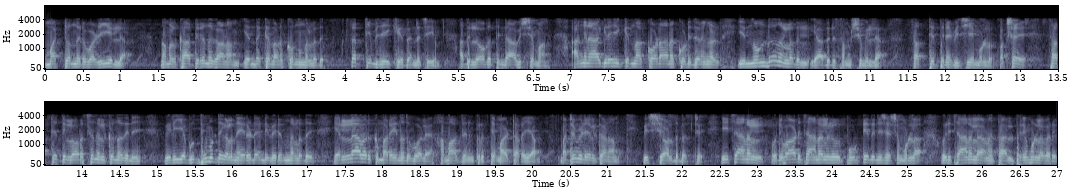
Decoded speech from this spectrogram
മറ്റൊന്നൊരു വഴിയില്ല. നമ്മൾ കാത്തിരുന്ന് കാണാം എന്തൊക്കെ നടക്കുന്നു എന്നുള്ളത്. സത്യം വിജയിക്കുക തന്നെ ചെയ്യും. അത് ലോകത്തിന്റെ ആവശ്യമാണ്. അങ്ങനെ ആഗ്രഹിക്കുന്ന കോടാനക്കോടി ജനങ്ങൾ ഇന്നുണ്ട് എന്നുള്ളതിൽ യാതൊരു സംശയമില്ല സത്യത്തിന് വിജയമുള്ളൂ. പക്ഷേ സത്യത്തിൽ ഉറച്ചു നിൽക്കുന്നതിന് വലിയ ബുദ്ധിമുട്ടുകൾ നേരിടേണ്ടി വരും എന്നുള്ളത് എല്ലാവർക്കും അറിയുന്നത് പോലെ ഹമാസിന് കൃത്യമായിട്ട് അറിയാം. മറ്റൊരു വീഡിയോയിൽ കാണാം. വിഷ് ഓൾ ദി ബെസ്റ്റ് ഈ ചാനൽ ഒരുപാട് ചാനലുകൾ പൂട്ടിയതിന് ശേഷമുള്ള ഒരു ചാനലാണ് താല്പര്യമുള്ളവർ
